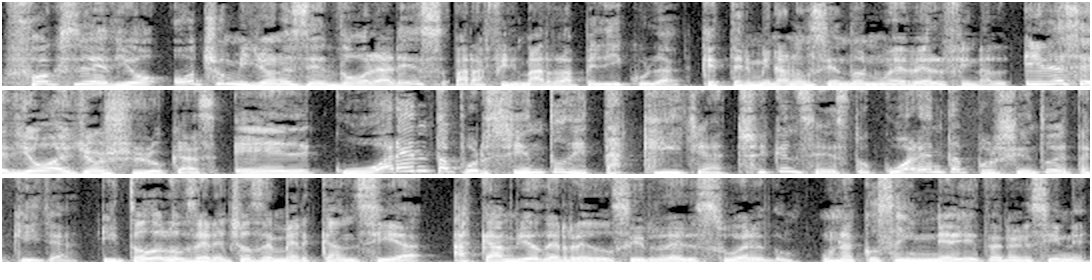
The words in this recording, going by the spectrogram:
Fox le dio 8 millones de dólares para filmar la película, que terminaron siendo 9 al final, y le cedió a George Lucas el 40% de taquilla. Chéquense esto, 40% de taquilla y todos los derechos de mercancía a cambio de reducirle el sueldo. Una cosa inédita en el cine.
